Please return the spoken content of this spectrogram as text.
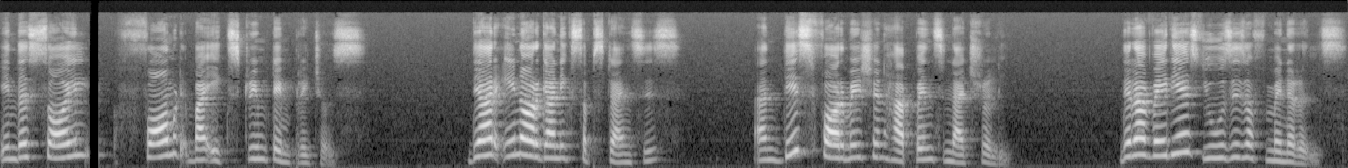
in the soil formed by extreme temperatures. They are inorganic substances and this formation happens naturally. There are various uses of minerals.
